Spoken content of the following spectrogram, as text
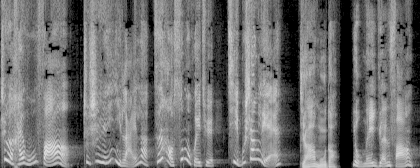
这还无妨。”只是人已来了，怎好送回去？岂不伤脸？贾母道：“又没圆房，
